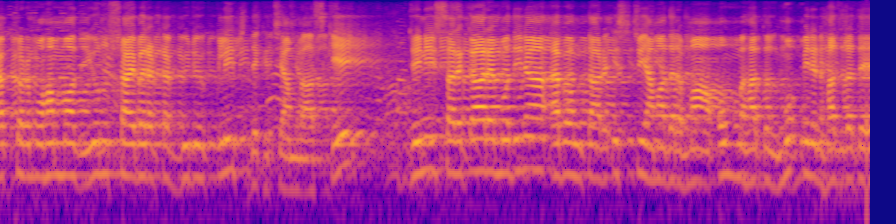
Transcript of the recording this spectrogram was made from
ডক্টর মোহাম্মদ ইউনুস সাহেবের একটা ভিডিও ক্লিপ দেখেছি আমরা আজকে তিনি সরকার মদিনা এবং তার স্ত্রী আমাদের মা উম্মাহাতুল মুমিনিন হযরতে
